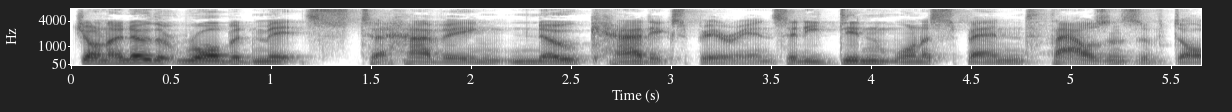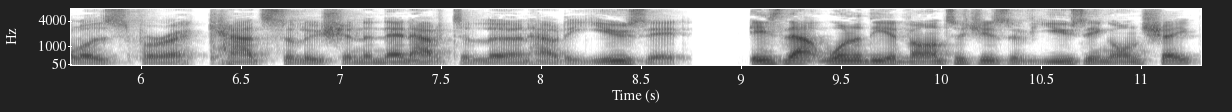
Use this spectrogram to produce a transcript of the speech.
John, I know that Rob admits to having no CAD experience and he didn't want to spend thousands of dollars for a CAD solution and then have to learn how to use it. Is that one of the advantages of using Onshape?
